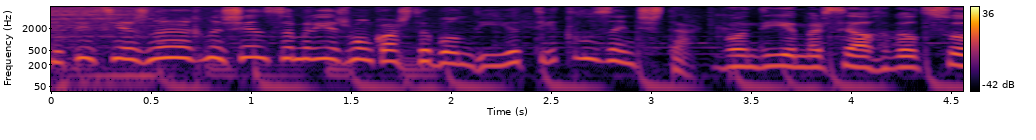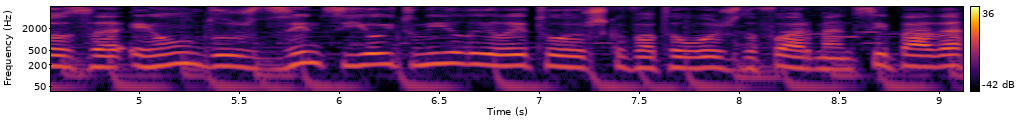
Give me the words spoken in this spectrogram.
Notícias na Renascença, Maria João Costa, bom dia. Títulos em destaque. Bom dia, Marcelo Rebelo de é um dos 208 mil eleitores que votam hoje de forma antecipada.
